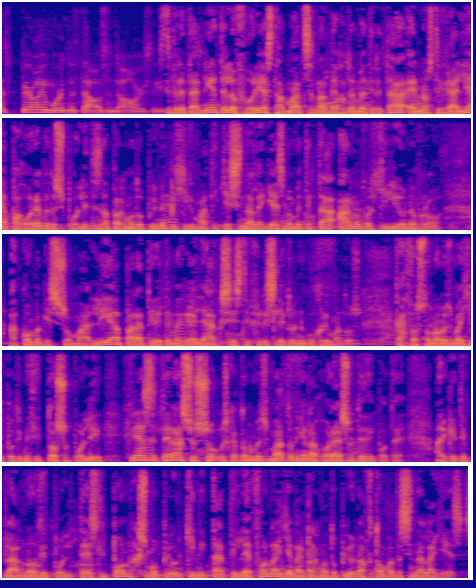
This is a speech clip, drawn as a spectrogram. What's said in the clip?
Right? Στη Βρετανία, τελεφορία σταμάτησε να δέχονται μετρητά, ενώ στη Γαλλία απαγορεύεται στους πολίτες να πραγματοποιούν επιχειρηματικές συναλλαγές με μετρητά άνω των χιλίων ευρώ. Ακόμα και στη Σομαλία παρατηρείται μεγάλη αύξηση στη χρήση ηλεκτρονικού χρήματος. Καθώς το νόμισμα έχει υποτιμηθεί τόσο πολύ, χρειάζεται τεράστιος όγκος κατονομισμάτων για να αγοράσει οτιδήποτε. Αρκετοί πλανόδιοι πολιτές λοιπόν χρησιμοποιούν κινητά τηλέφωνα για να πραγματοποιούν αυτόματε συναλλαγές.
